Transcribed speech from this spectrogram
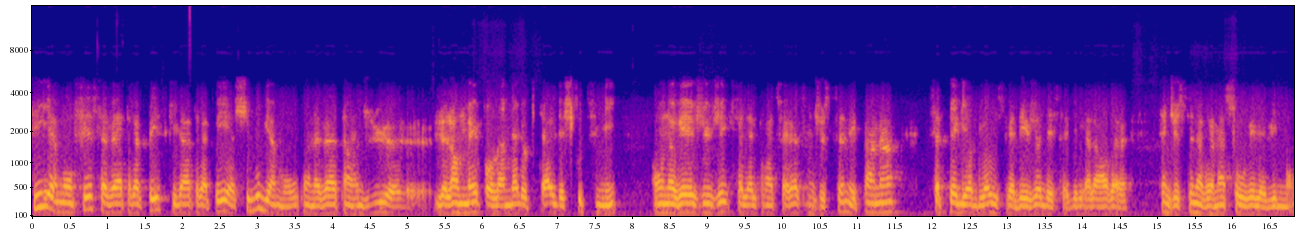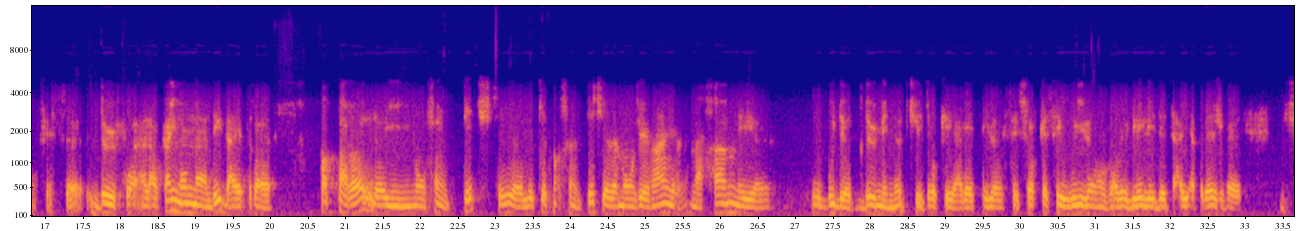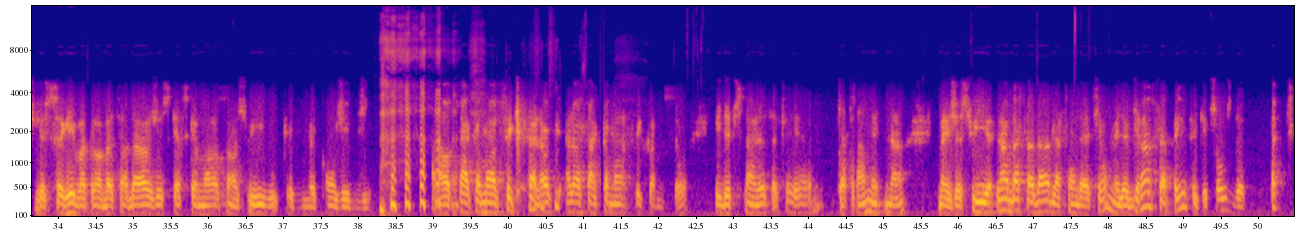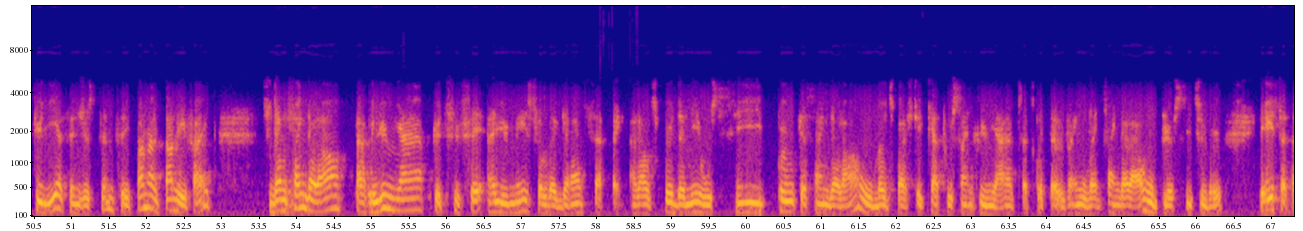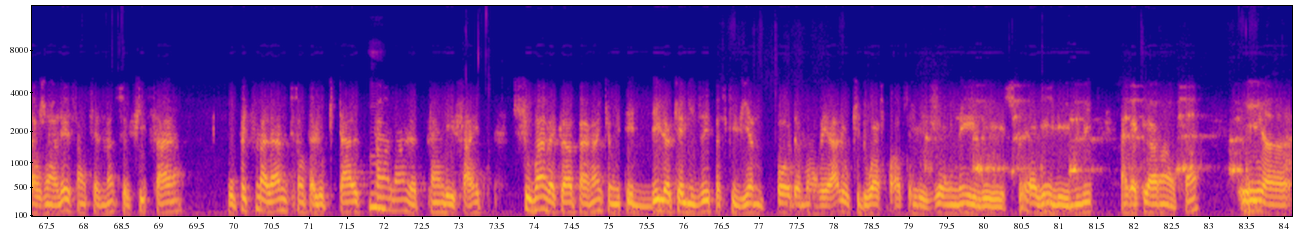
si euh, mon fils avait attrapé ce qu'il a attrapé à Chibougamau, qu'on avait attendu euh, le lendemain pour l'amener à l'hôpital de Chicoutimi, on aurait jugé qu'il fallait le transférer à Sainte-Justine et pendant cette période-là, il serait déjà décédé. Alors, euh, Sainte-Justine a vraiment sauvé la vie de mon fils deux fois. Alors, quand ils m'ont demandé d'être porte-parole, ils m'ont fait un pitch, l'équipe m'a fait un pitch, il y avait mon gérant, il y avait ma femme et au bout de deux minutes, j'ai dit OK, arrêtez là. C'est sûr que c'est oui, là, on va régler les détails. Après, je vais je serai votre ambassadeur jusqu'à ce que mort s'en suive ou que vous me congédiez. alors, ça a commencé alors, alors ça a commencé comme ça. Et depuis ce temps-là, ça fait euh, quatre ans maintenant. Mais je suis l'ambassadeur de la Fondation. Mais le grand sapin, c'est quelque chose de particulier à Sainte-Justine. C'est pendant le temps des fêtes. Tu donnes 5 dollars par lumière que tu fais allumer sur le grand sapin. Alors, tu peux donner aussi peu que 5 dollars ou ben, tu peux acheter 4 ou 5 lumières, puis ça te coûte 20 ou 25 dollars ou plus si tu veux. Et cet argent-là, essentiellement, Sophie, sert aux petits malades qui sont à l'hôpital mm. pendant le temps des fêtes, souvent avec leurs parents qui ont été délocalisés parce qu'ils viennent pas de Montréal ou qui doivent passer les journées, les soirées, les nuits avec leurs enfants et, euh,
